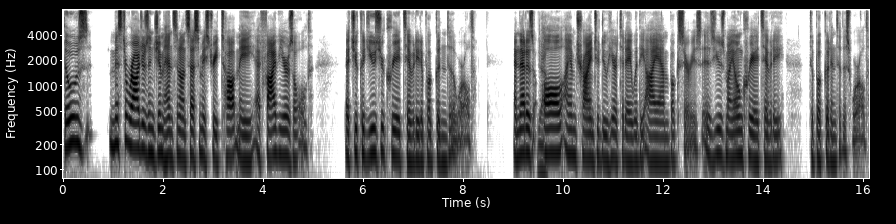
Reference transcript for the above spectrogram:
those Mr. Rogers and Jim Henson on Sesame Street taught me at five years old that you could use your creativity to put good into the world. And that is Yeah. all I am trying to do here today with the I Am book series is use my own creativity to put good into this world.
